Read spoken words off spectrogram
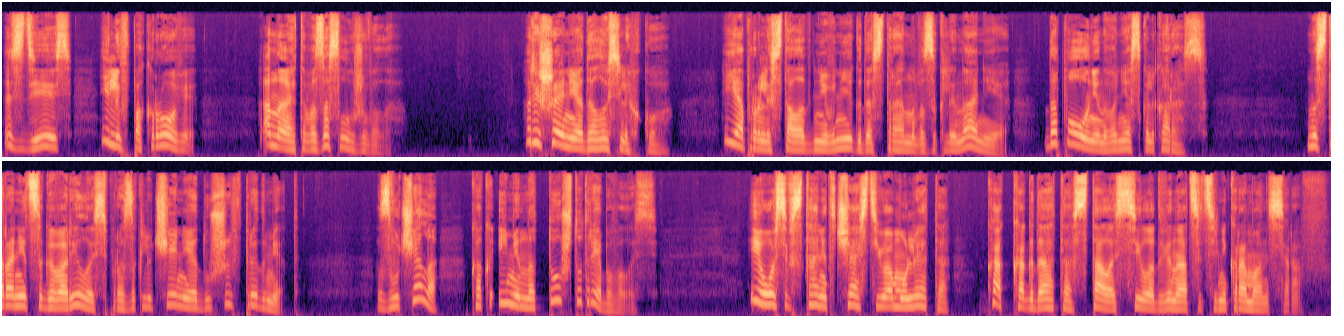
Здесь или в Покрове. Она этого заслуживала. Решение далось легко. Я пролистала дневник до странного заклинания, дополненного несколько раз. На странице говорилось про заключение души в предмет. Звучало, как именно то, что требовалось. Иосиф станет частью амулета, как когда-то стала сила двенадцати некромансеров.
